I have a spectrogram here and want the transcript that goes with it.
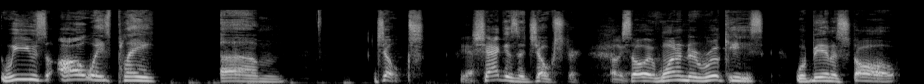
we used to always play um, jokes. Shaq is a jokester. So if one of the rookies would be in a stall,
